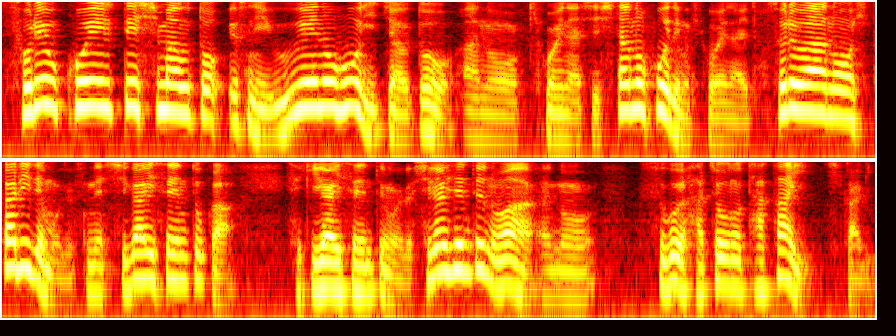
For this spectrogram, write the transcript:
それを超えてしまうと要するに上の方に行っちゃうとあの聞こえないし下の方でも聞こえないとそれはあの光でもですね紫外線とか赤外線というのが紫外線というのはあのすごい波長の高い光、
